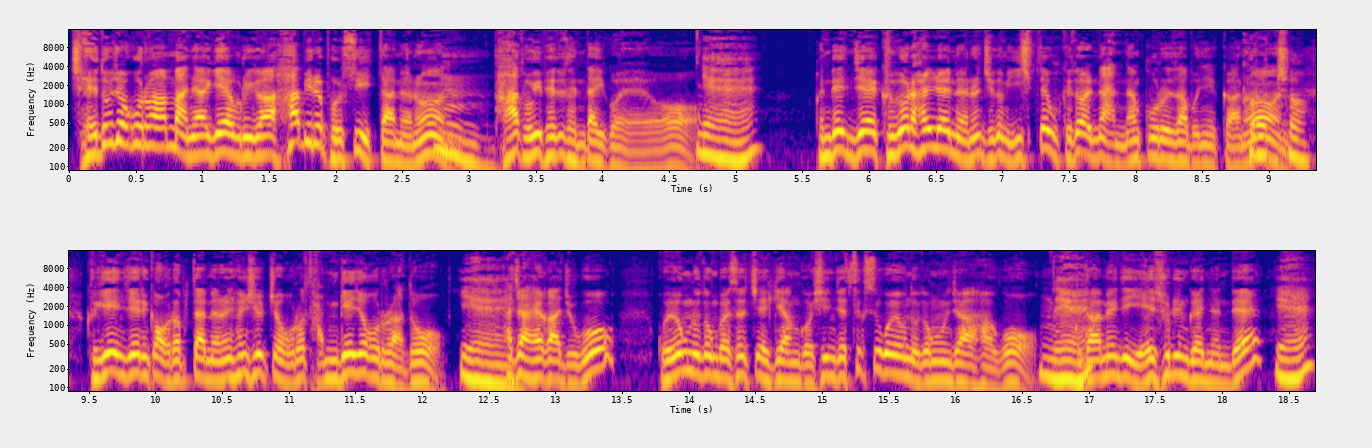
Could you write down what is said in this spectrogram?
제도적으로만 만약에 우리가 합의를 볼 수 있다면은 음. 다 도입해도 된다 이거예요. 예. 근데 이제 그걸 하려면은 지금 20대 국회도 얼마 안 남고 그러다 보니까는 그렇죠. 그게 이제 그러니까 어렵다면은 현실적으로 단계적으로라도 예. 하자 해가지고 고용노동부에서 제기한 것이 이제 특수고용 노동자하고 예. 그다음에 이제 예술인 그랬는데 예.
